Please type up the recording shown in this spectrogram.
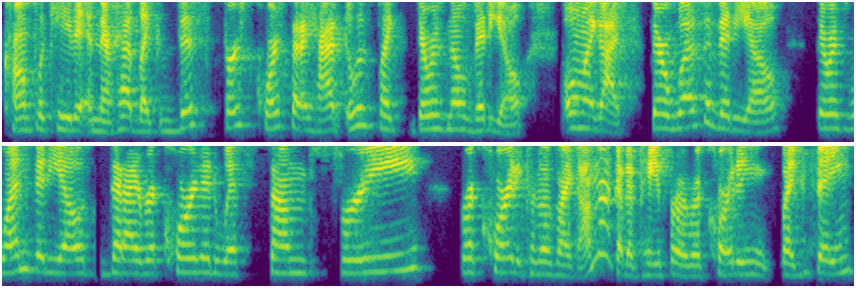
complicate it in their head. Like this first course that I had, it was like there was no video. Oh my God, there was a video. There was one video that I recorded with some free recording because I was like, I'm not going to pay for a recording like thing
